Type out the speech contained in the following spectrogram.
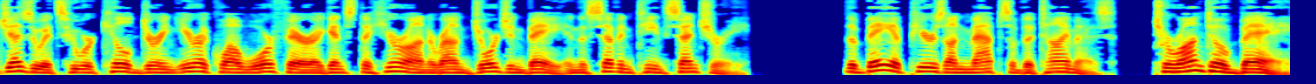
Jesuits who were killed during Iroquois warfare against the Huron around Georgian Bay in the 17th century. The bay appears on maps of the time as Toronto Bay.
